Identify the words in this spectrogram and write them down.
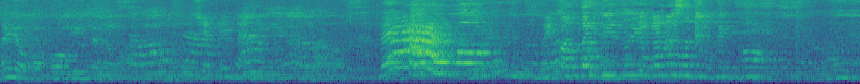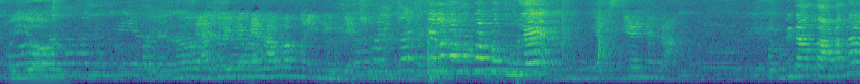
Ayoko, pogi na naman. Siyempre, dami niya. Beka, ako mo. May Pantay dito yung ano sa dibdib mo. Ayan. Si ate rin may hawak ng in-injection. Kailan ka magpapatuli? Next year na lang. Pag binata ka na.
